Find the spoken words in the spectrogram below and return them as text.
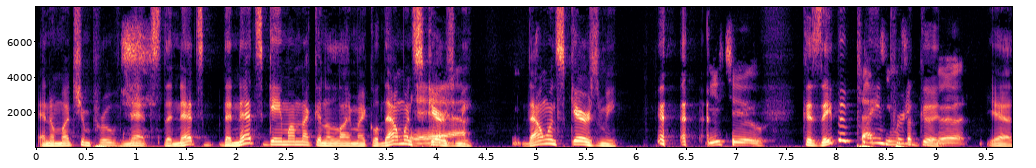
and a much improved Nets. The Nets, the Nets game, I'm not going to lie, Michael, that one yeah. scares me. That one scares me. me too. Because they've been playing pretty good. good. Yeah,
